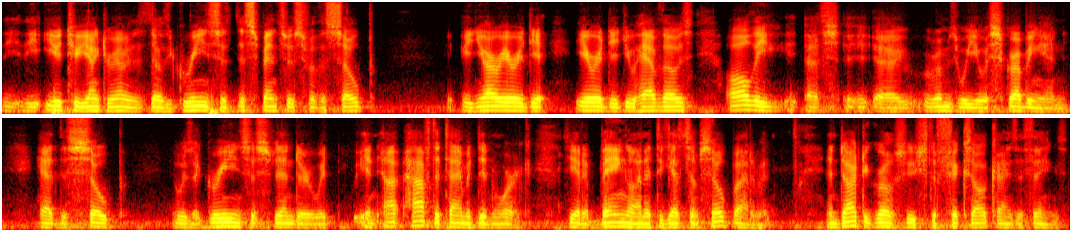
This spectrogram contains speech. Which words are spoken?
the, the you're too young to remember those green dispensers for the soap. In your era, did, era, did you have those? All the uh, uh, rooms where you were scrubbing in had the soap. It was a green suspender. With, uh, half the time, it didn't work. So you had to bang on it to get some soap out of it. And Dr. Gross used to fix all kinds of things.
